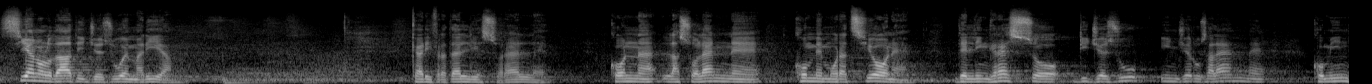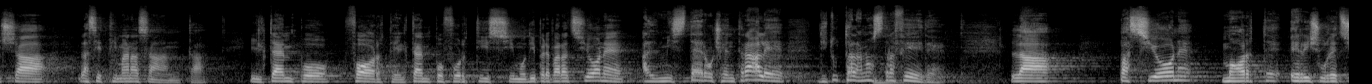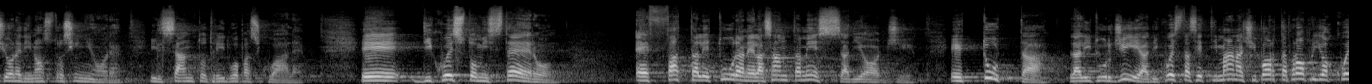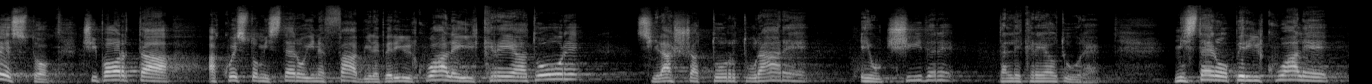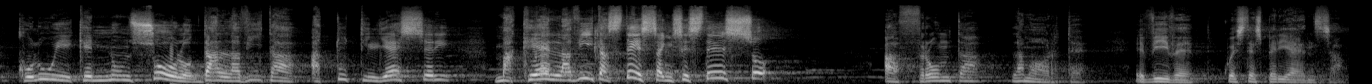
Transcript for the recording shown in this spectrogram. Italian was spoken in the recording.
Siano lodati Gesù e Maria. Cari fratelli e sorelle, con la solenne commemorazione dell'ingresso di Gesù in Gerusalemme comincia la settimana santa, il tempo forte, il tempo fortissimo di preparazione al mistero centrale di tutta la nostra fede, la passione, morte e risurrezione di nostro Signore, il Santo Triduo Pasquale. E di questo mistero è fatta lettura nella Santa Messa di oggi e tutta la liturgia di questa settimana ci porta proprio a questo, ci porta a questo mistero ineffabile per il quale il Creatore si lascia torturare e uccidere dalle creature. Mistero per il quale colui che non solo dà la vita a tutti gli esseri, ma che è la vita stessa in se stesso, affronta la morte e vive questa esperienza.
